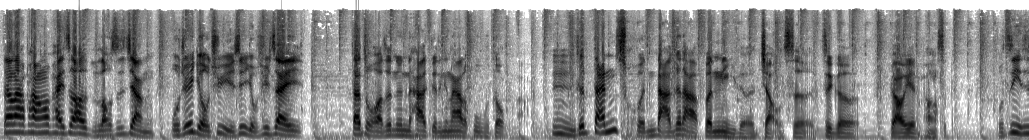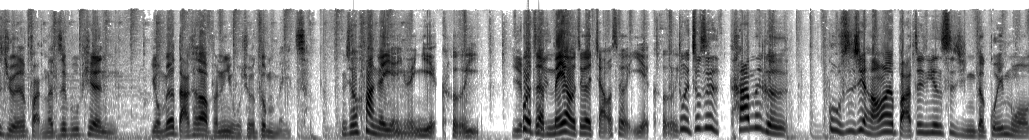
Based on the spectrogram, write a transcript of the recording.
但他帮他拍照，老实讲，我觉得有趣也是有趣在大佐华盛顿他跟跟他的互动啊，嗯，跟单纯达克塔芬尼的角色这个表演方式。我自己是觉得，反而这部片有没有达克塔芬妮，我觉得根本没差。你说换个演员也可以，或者没有这个角色也可以。对，就是他那个故事线好像要把这件事情的规模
